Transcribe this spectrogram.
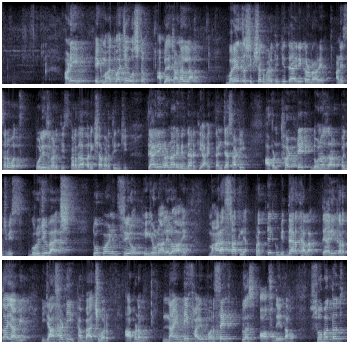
आणि एक महत्त्वाची गोष्ट आपल्या चॅनलला बरेच शिक्षक भरतीची तयारी करणारे आणि सर्वच पोलीस भरती स्पर्धा परीक्षा भरतींची तयारी करणारे विद्यार्थी आहेत. त्यांच्यासाठी आपण थर्ड टेट दोन हजार पंचवीस Guruji batch two point zero ही घेऊन आलेलो आहे. महाराष्ट्रातल्या प्रत्येक विद्यार्थ्याला तयारी करता यावी. यासाठी ह्या बॅचवर आपण ninety five percent plus off देत आहोत. सोबतच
